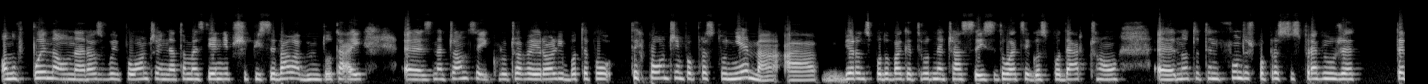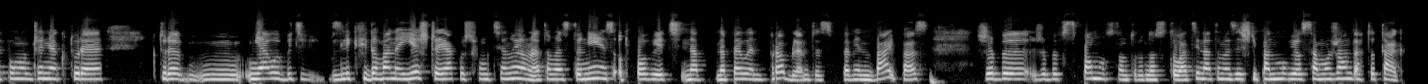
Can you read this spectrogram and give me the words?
on wpłynął na rozwój połączeń, natomiast ja nie przypisywałabym tutaj e, znaczącej i kluczowej roli, bo te, tych połączeń po prostu nie ma, a biorąc pod uwagę trudne czasy i sytuację gospodarczą, no to ten fundusz po prostu sprawił, że te połączenia, które które mm, miały być zlikwidowane, jeszcze jakoś funkcjonują. Natomiast to nie jest odpowiedź na, na pełen problem, to jest pewien bypass, żeby, żeby wspomóc tą trudną sytuację. Natomiast jeśli Pan mówi o samorządach, to tak.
